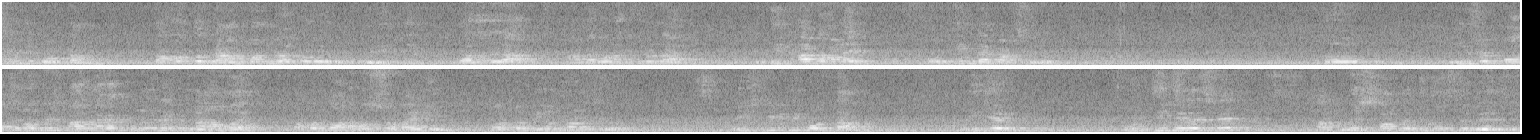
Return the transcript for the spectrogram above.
স্মৃতি করতাম তখন তো গ্রামগঞ্জ এত ঋত্বিক দাদাদের আনাগোনা ছিল না দীক্ষাটা অনেক কঠিন ব্যাপার ছিল। তো উনিশশো পঁচানব্বই সাল নাগাদ কোনো একটা নাম হয়, তখন বারো বছর হয়নি প্রথম নিয়ম করা ছিল। স্মৃতি করতাম নিজের বুদ্ধি বেড়েছে ঠাকুরের সঙ্গে দূরত্ব বেড়েছে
